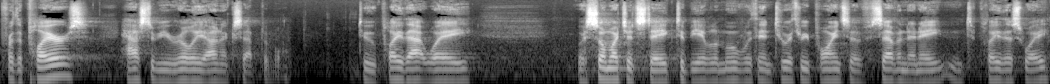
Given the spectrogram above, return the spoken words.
for the players, has to be really unacceptable. To play that way with so much at stake, to be able to move within two or three points of seven and eight, and to play this way,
